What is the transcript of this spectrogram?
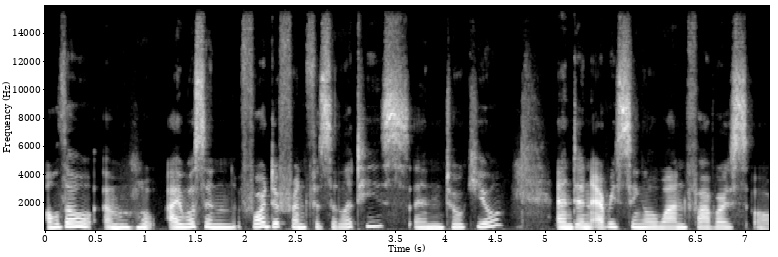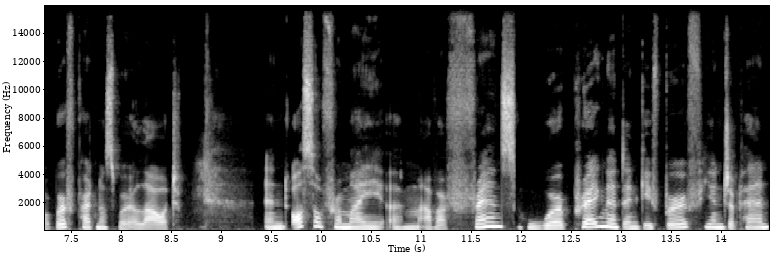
Although um, I was in four different facilities in Tokyo, and in every single one, fathers or birth partners were allowed and also from my um, other friends who were pregnant and gave birth here in Japan,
